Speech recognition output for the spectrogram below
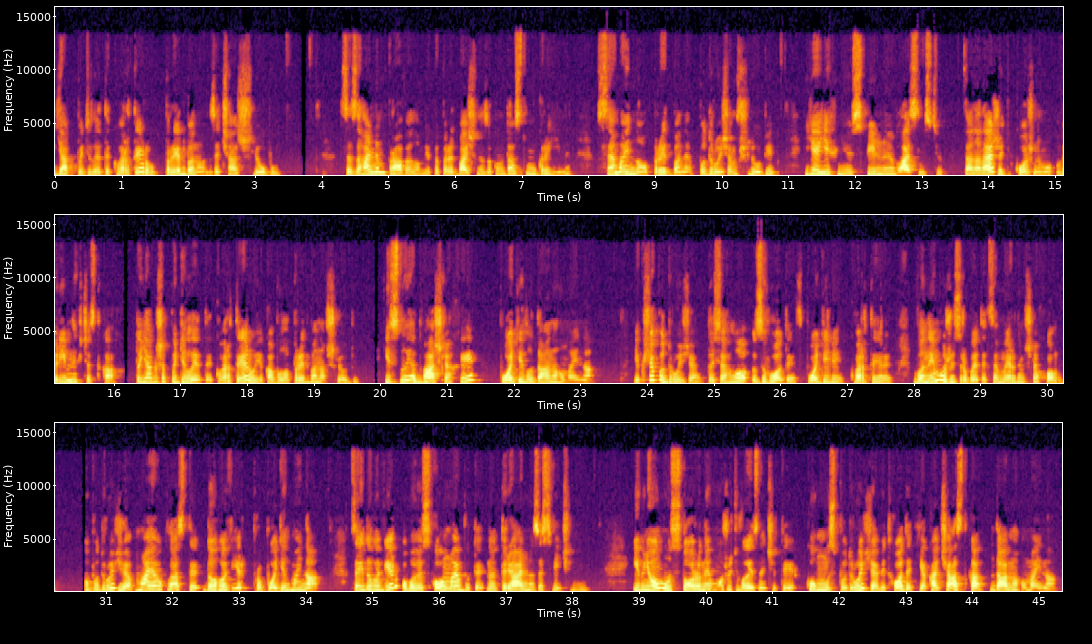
Як поділити квартиру, придбану за час шлюбу? За загальним правилом, яке передбачено законодавством України, все майно, придбане подружжям в шлюбі, є їхньою спільною власністю та належить кожному в рівних частках. То як же поділити квартиру, яка була придбана в шлюбі? Існує два шляхи поділу даного майна. Якщо подружжя досягло згоди в поділі квартири, вони можуть зробити це мирним шляхом. Подружжя має укласти договір про поділ майна. Цей договір обов'язково має бути нотаріально засвідчений, і в ньому сторони можуть визначити, кому з подружжя відходить яка частка даного майна.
